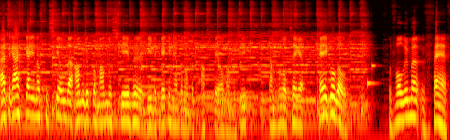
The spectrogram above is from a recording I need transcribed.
Uiteraard kan je nog verschillende andere commando's geven die betrekking hebben op het afspelen van muziek. Je kan bijvoorbeeld zeggen, hey Google, volume 5.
